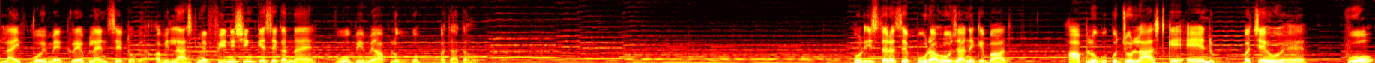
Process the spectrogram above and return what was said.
लाइफ बॉय में ग्रेब लाइन सेट हो गया। अभी लास्ट में फिनिशिंग कैसे करना है, वो भी मैं आप लोगों को बताता हूँ। और इस तरह से पूरा हो जाने के बाद, आप लोगों को जो लास्ट के एंड बचे हुए हैं, वो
